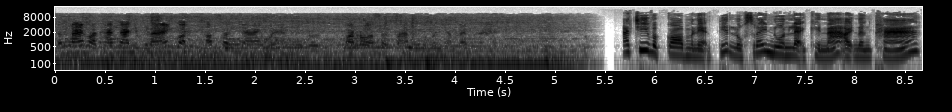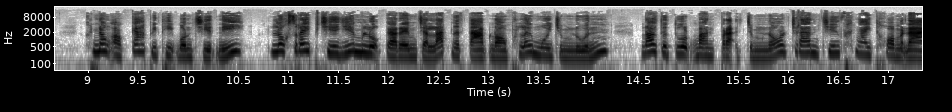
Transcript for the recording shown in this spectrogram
តែគាត់ថាការចំណាយគាត់អត់សូវចាយមែន គាត់រកទៅបានមិនចាំដែរអាជីវករម្នាក់ទៀតលោកស្រីនួនលក្ខិណាឲ្យដឹងថាក្នុងឱកាសពិធីបុណ្យជាតិនេះលោកស្រីព្យាយាមលក់ការ៉េមចល័តនៅតាមដងផ្លូវមួយចំនួនដោយទទួលបានប្រាក់ចំណូលច្រើនជាងថ្ងៃធម្មតា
